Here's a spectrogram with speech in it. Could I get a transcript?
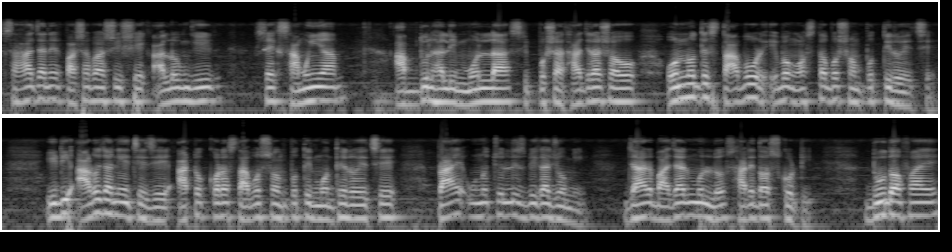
শাহজাহানের পাশাপাশি শেখ আলমগীর, শেখ সামুইয়া আব্দুল হালিম মোল্লা শ্রীপ্রসাদ হাজরা সহ অন্যদের স্থাবর এবং অস্থাবর সম্পত্তি রয়েছে। ইডি আরও জানিয়েছে যে, আটক করা স্থাবর সম্পত্তির মধ্যে রয়েছে প্রায় উনচল্লিশ বিঘা জমি, যার বাজার মূল্য সাড়ে দশ কোটি। দু দফায়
